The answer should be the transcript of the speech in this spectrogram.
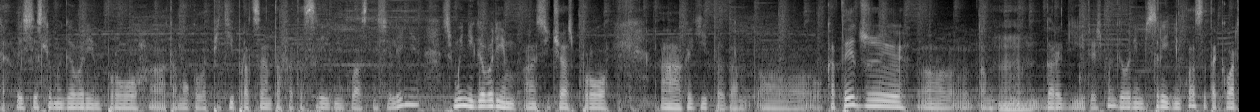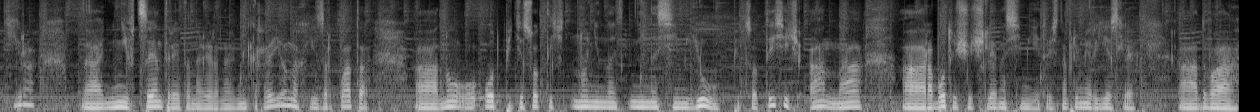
То есть если мы говорим про а, там около 5% это средний класс населения, то есть мы не говорим сейчас про а, какие-то там а, коттеджи а, там, Мгм. дорогие. То есть мы говорим средний класс это квартира, а, не в центре, это, наверное, в микрорайонах, и зарплата а, ну, от 500 тысяч, но не на, не на семью 500 тысяч, а на а, работающего члена семьи. То есть, например, если а, два,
